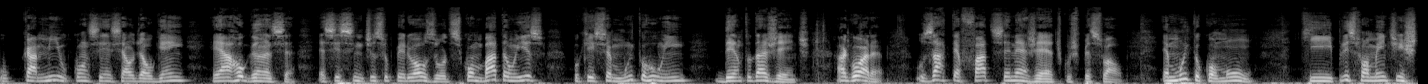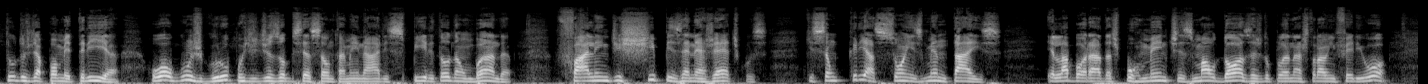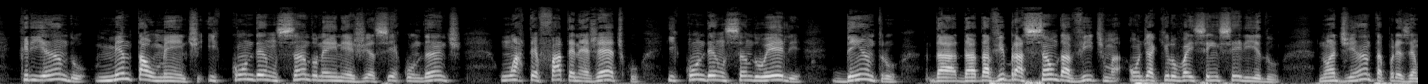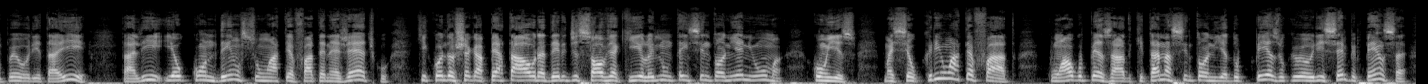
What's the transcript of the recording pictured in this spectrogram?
o caminho consciencial de alguém é a arrogância, é se sentir superior aos outros. Combatam isso, porque isso é muito ruim dentro da gente. Agora, os artefatos energéticos, pessoal. É muito comum que, principalmente em estudos de apometria, ou alguns grupos de desobsessão também na área espírita ou da Umbanda, falem de chips energéticos, que são criações mentais elaboradas por mentes maldosas do plano astral inferior criando mentalmente e condensando na energia circundante um artefato energético e condensando ele dentro da, da, da, vibração da vítima, onde aquilo vai ser inserido. Não adianta, por exemplo, o Euri está aí, está ali, e eu condenso um artefato energético que quando eu chegar perto a aura dele dissolve aquilo, ele não tem sintonia nenhuma com isso. Mas se eu crio um artefato com algo pesado que está na sintonia do peso que o Euri sempre pensa,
